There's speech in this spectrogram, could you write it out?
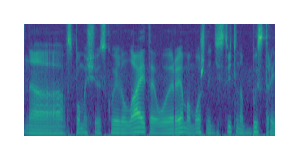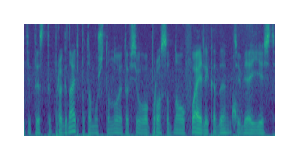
с помощью SQLite, ORM можно действительно быстро эти тесты прогнать, потому что, ну, это все вопрос одного файлика, да, у тебя есть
